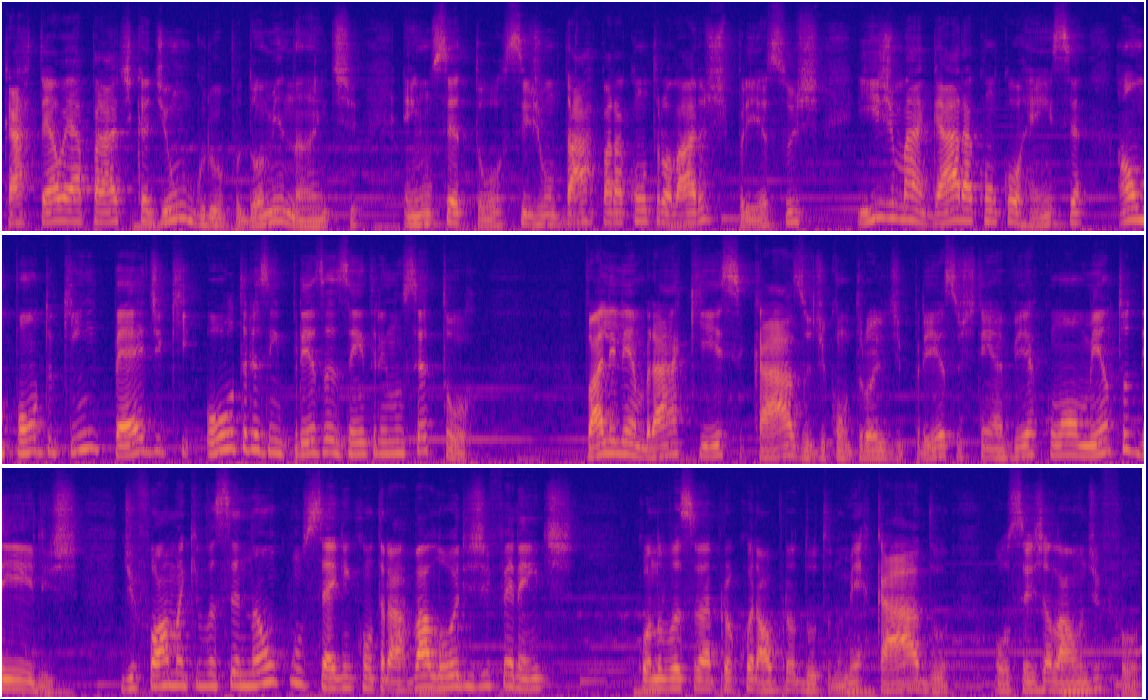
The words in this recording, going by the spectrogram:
Cartel é a prática de um grupo dominante em um setor se juntar para controlar os preços e esmagar a concorrência a um ponto que impede que outras empresas entrem no setor. Vale lembrar que esse caso de controle de preços tem a ver com o aumento deles, de forma que você não consegue encontrar valores diferentes quando você vai procurar o produto no mercado ou seja lá onde for.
